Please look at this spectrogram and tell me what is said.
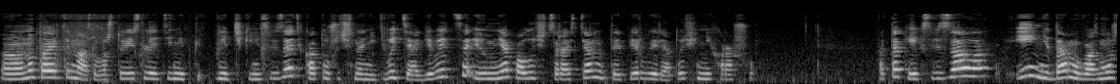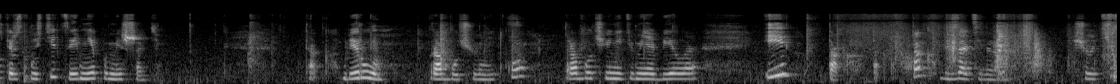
А, но поверьте на слово, что если эти нитки, ниточки не связать, катушечная нить вытягивается, и у меня получится растянутый первый ряд. Очень нехорошо. А так я их связала и не дам им возможности распуститься и мне помешать. Так, беру рабочую нитку. Рабочая нить у меня белая. И так, так, так, так, обязательно счетчик.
